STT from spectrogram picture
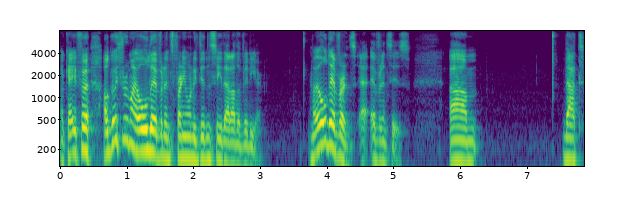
okay, for I'll go through my old evidence for anyone who didn't see that other video. My old evidence evidence is um, that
